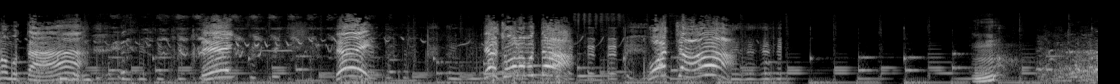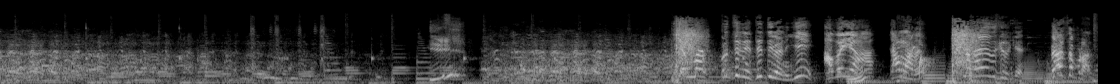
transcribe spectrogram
சோனமுத்தா டேய் டேய் டேய் சோனமுத்தா போச்சா? ஏம்மா, பிரச்சனையை தீர்த்து வேணுங்க அவையா? நான் எதுக்கு இருக்கேன் பேசப்படாது.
